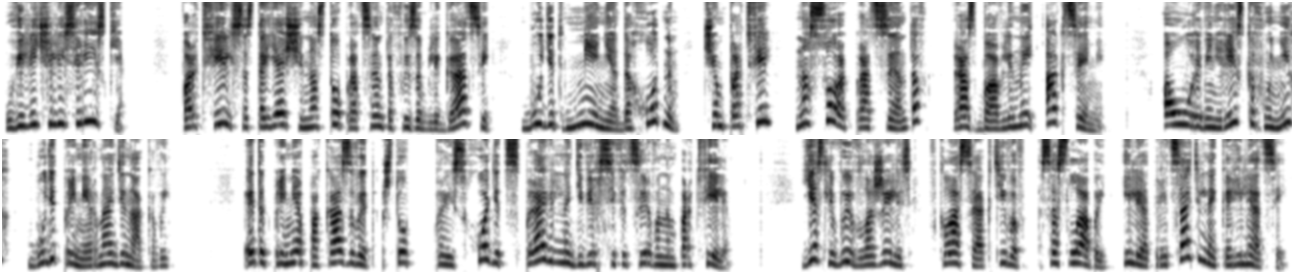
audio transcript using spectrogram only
увеличились риски. Портфель, состоящий на 100% из облигаций, будет менее доходным, чем портфель на 40% разбавленный акциями а уровень рисков у них будет примерно одинаковый. Этот пример показывает, что происходит с правильно диверсифицированным портфелем. Если вы вложились в классы активов со слабой или отрицательной корреляцией,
